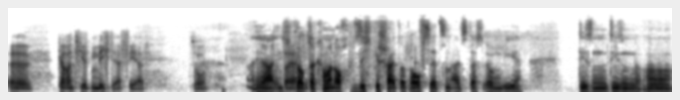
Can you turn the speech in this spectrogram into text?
äh, garantiert nicht erfährt. So. Ja, ich glaube, da kann man auch sich gescheiter draufsetzen, als das irgendwie diesen, diesen äh,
